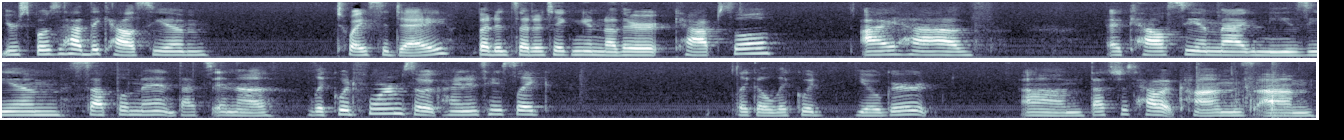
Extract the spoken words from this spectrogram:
you're supposed to have the calcium twice a day, but instead of taking another capsule, I have a calcium magnesium supplement that's in a liquid form, so it kind of tastes like like a liquid yogurt. Um, that's just how it comes. Um,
